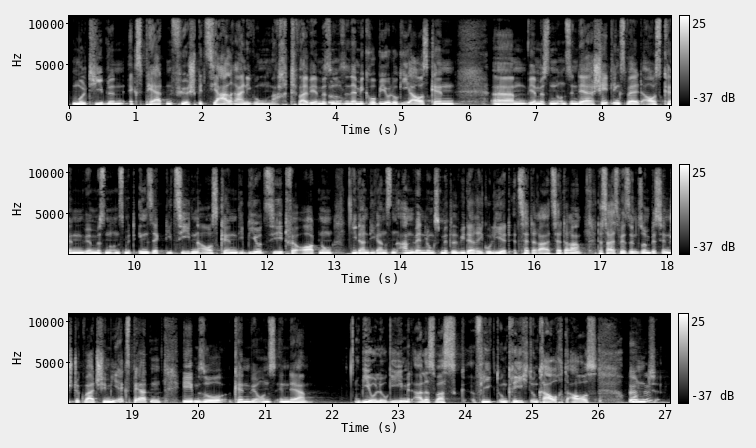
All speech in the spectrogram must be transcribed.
multiplen Experten für Spezialreinigungen macht, weil wir müssen uns in der Mikrobiologie auskennen, ähm, wir müssen uns in der Schädlingswelt auskennen, wir müssen uns mit Insektiziden auskennen, die Biozidverordnung, die dann die ganzen Anwendungsmittel wieder reguliert, etc. etc. Das heißt, wir sind so ein bisschen ein Stück weit Chemieexperten, ebenso kennen wir uns in der Biologie mit alles, was fliegt und kriecht und kraucht aus und mhm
